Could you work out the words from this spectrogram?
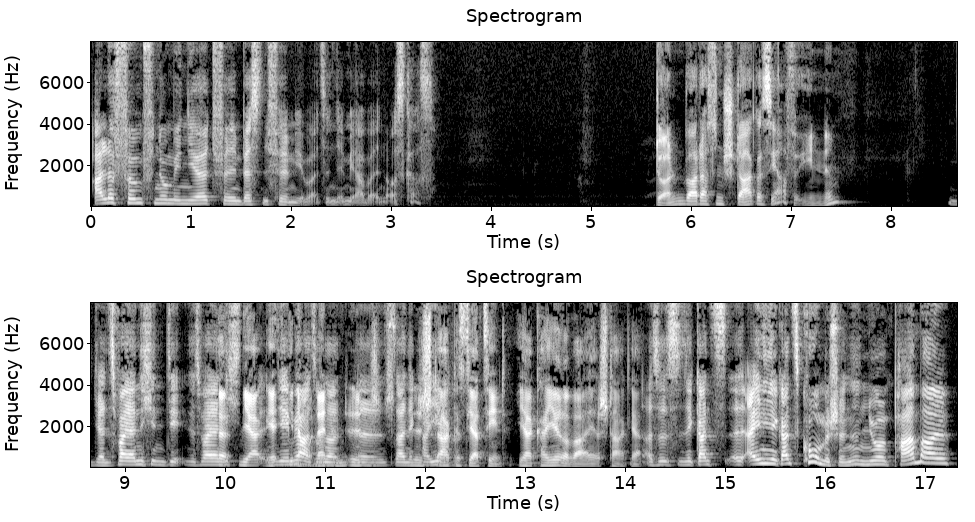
alle fünf nominiert für den besten Film jeweils in dem Jahr bei den Oscars. Dann war das ein starkes Jahr für ihn, ne? Ja, das war ja nicht in, de, das war ja äh, nicht äh, ja, in dem genau, Jahr, sondern nein, äh, seine ein Karriere. Ein starkes Jahrzehnt. Ja, Karriere war er stark, ja. Also es ist eine ganz, äh, eigentlich eine ganz komische, ne? Nur ein paar Mal,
